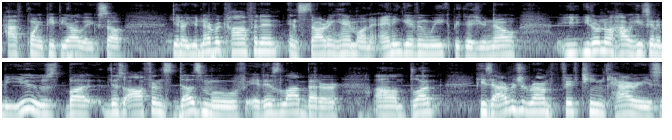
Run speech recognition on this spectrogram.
half point PPR league. So, you know, you're never confident in starting him on any given week because you know you, you don't know how he's going to be used. But this offense does move; it is a lot better. Um, Blount, he's averaged around 15 carries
